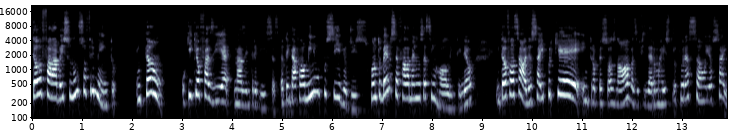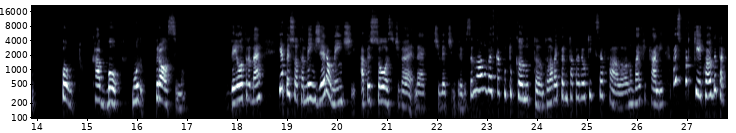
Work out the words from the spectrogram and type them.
Então eu falava isso num sofrimento. Então, o que, que eu fazia nas entrevistas? Eu tentava falar o mínimo possível disso. Quanto menos você fala, menos você se enrola, entendeu? Então eu falo assim: olha, eu saí porque entrou pessoas novas e fizeram uma reestruturação e eu saí. Ponto. Acabou. Mudo. Próximo. Vê outra, né? E a pessoa também, geralmente, a pessoa, se tiver, né, que tiver te entrevistando, ela não vai ficar cutucando tanto. Ela vai perguntar para ver o que, que você fala. Ela não vai ficar ali. Mas por quê? Qual é o detalhe?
